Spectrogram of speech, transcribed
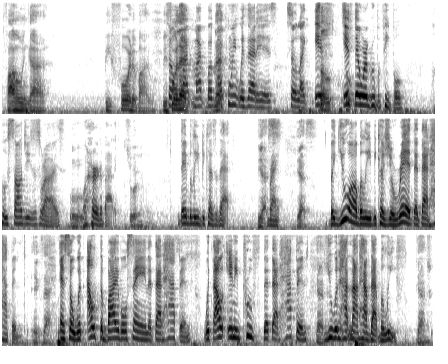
following God before the Bible. Before so that, my, my but that- my point with that is so like if So- so- if there were a group of people who saw Jesus rise Mhm. or heard about it, sure, they believe because of that. yes, Right. Yes, But you all believe because you read that that happened. exactly. And so without the Bible saying that that happened, without any proof that that happened, Gotcha. you would ha- not have that belief. Gotcha.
